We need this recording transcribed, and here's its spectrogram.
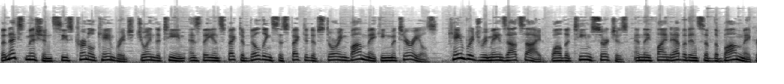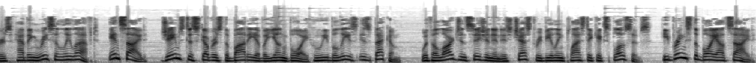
The next mission sees Colonel Cambridge join the team as they inspect a building suspected of storing bomb-making materials. Cambridge remains outside while the team searches and they find evidence of the bomb makers having recently left. Inside, James discovers the body of a young boy who he believes is Beckham, with a large incision in his chest revealing plastic explosives. He brings the boy outside,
